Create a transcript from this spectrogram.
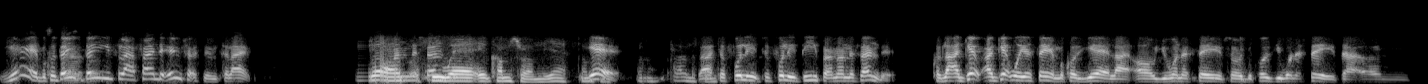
yeah, because they Yeah, they like find it interesting to like Yeah, I Understand see where it comes from. Yeah. yeah I like to fully to fully deeper and understand it. Because like I get I get what you're saying because yeah like oh you want to save so because you want to save that um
